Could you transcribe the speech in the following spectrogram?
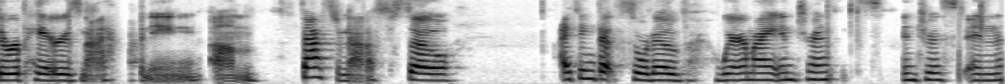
the repair is not happening um, fast enough. So I think that's sort of where my interest interest in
